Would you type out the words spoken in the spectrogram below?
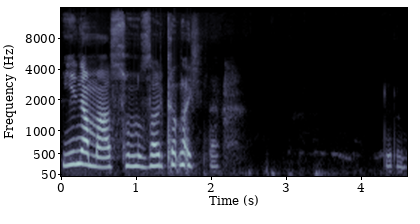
Yine masumuz arkadaşlar. Durun.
